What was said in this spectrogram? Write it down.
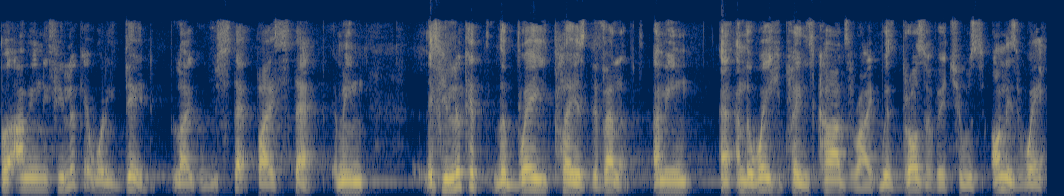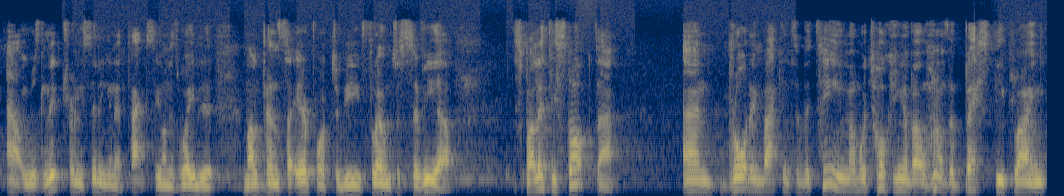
But I mean, if you look at what he did, like step by step, I mean, if you look at the way players developed, I mean, and, the way he played his cards right with Brozovic, who was on his way out. He was literally sitting in a taxi on his way to Malpensa airport to be flown to Sevilla. Spalletti stopped that and brought him back into the team. And we're talking about one of the best deep lying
